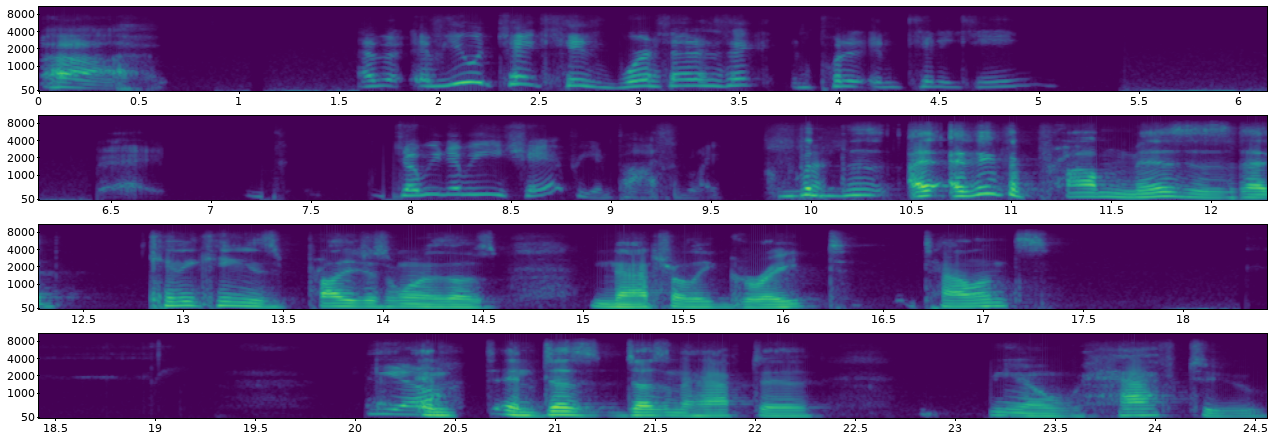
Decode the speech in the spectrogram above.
Uh. If you would take his worth ethic and put it in Kenny King, WWE champion possibly. But the, I, I think the problem is is that Kenny King is probably just one of those naturally great talents. Yeah. And and does doesn't have to you know have to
